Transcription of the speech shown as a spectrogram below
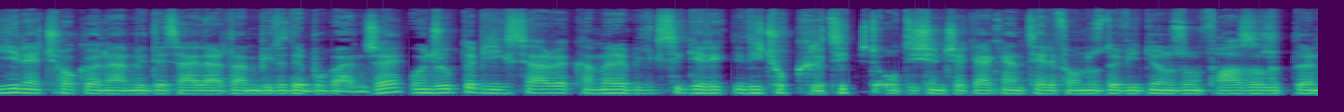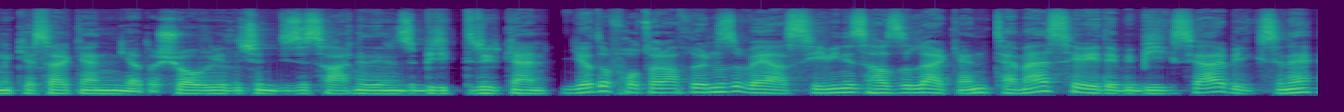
Yine çok önemli detaylardan biri de bu bence. Oyunculukta bilgisayar ve kamera bilgisi gerekliliği çok kritik. İşte audition çekerken telefonunuzda videonuzun fazlalıklarını keserken ya da showreel için dizi sahnelerinizi biriktirirken ya da fotoğraflarınızı veya CV'nizi hazırlarken temel seviyede bir bilgisayar bilgisine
